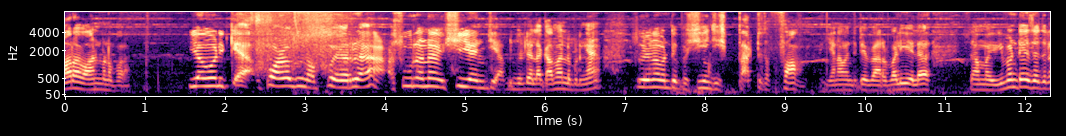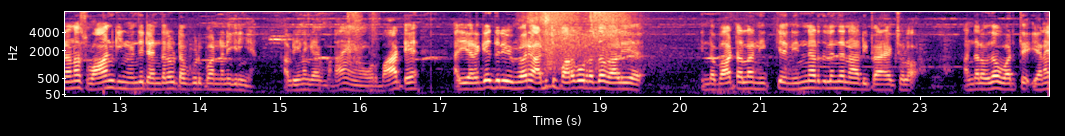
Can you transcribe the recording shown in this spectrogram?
ஆறாக ஆன் பண்ண போகிறேன் எவனுக்கே பழகுன பேர் சூரியனை ஷிஎன்ஜி அப்படின்னு சொல்லிட்டு எல்லாம் கமெண்டில் போடுங்க. சூரியனை வந்துட்டு இப்போ CNG back to the form ஏன்னா வந்துட்டு வேறு வழியில் நம்ம இவன்ட்டே சேர்த்துட்டோன்னா ஸ்வான் கிங் வந்துட்டு எந்த அளவு டஃப் கொடுப்பான்னு நினைக்கிறீங்க? அப்படின்லாம் கேட்க மாட்டான். ஒரு பாட்டு. அது எனக்கே தெரியும். வேறு அடித்து பறக்க விட்றது தான் வேலையே. இந்த பாட்டெல்லாம் நிற்க நின்ன இடத்துலேருந்தே நான் அடிப்பேன் ஆக்சுவலாக அந்தளவு தான் ஒர்த்து ஏன்னா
